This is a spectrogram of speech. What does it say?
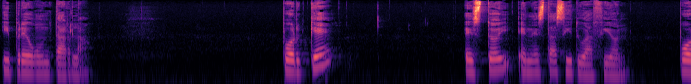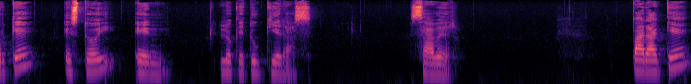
y preguntarla, ¿por qué estoy en esta situación? ¿Por qué estoy en lo que tú quieras saber? ¿Para qué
